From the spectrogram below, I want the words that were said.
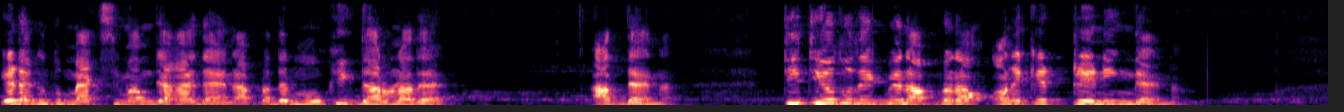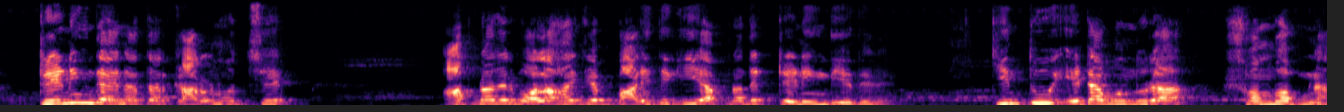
এটা কিন্তু ম্যাক্সিমাম জায়গায় দেয় না, আপনাদের মৌখিক ধারণা দেয়, আর দেয় না। তৃতীয়ত দেখবেন আপনারা অনেকের ট্রেনিং দেয় না। ট্রেনিং দেয় না, তার কারণ হচ্ছে আপনাদের বলা হয় যে বাড়িতে গিয়ে আপনাদের ট্রেনিং দিয়ে দেবে। কিন্তু এটা বন্ধুরা সম্ভব না।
